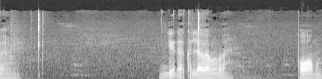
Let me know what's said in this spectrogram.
បាទ យើងដាក់ color មកបាទពណ៌មក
